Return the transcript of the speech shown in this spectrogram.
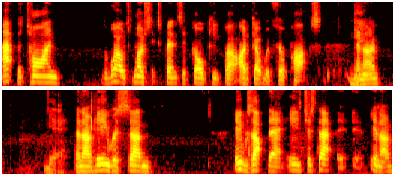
at the time, the world's most expensive goalkeeper. I'd go with Phil Parkes. Yeah. You know, Yeah. you know, he was um, he was up there. He's just that, you know,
